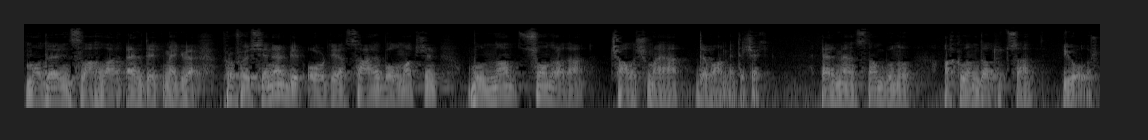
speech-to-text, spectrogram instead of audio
modern silahlar elde etmek ve profesyonel bir orduya sahip olmak için bundan sonra da çalışmaya devam edecek. Ermənistan bunu aklında tutsa iyi olur.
